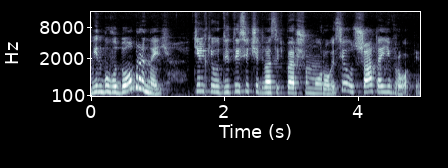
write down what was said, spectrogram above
він був одобрений тільки у 2021 році у США та Європі.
